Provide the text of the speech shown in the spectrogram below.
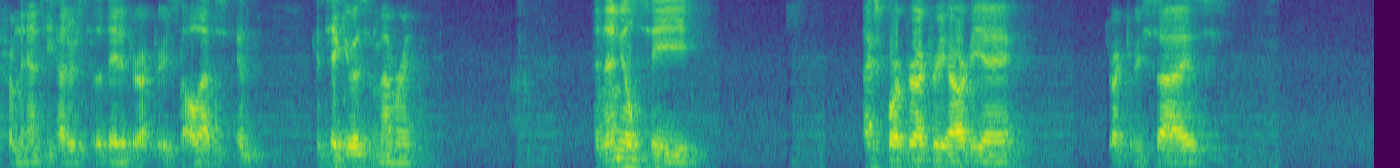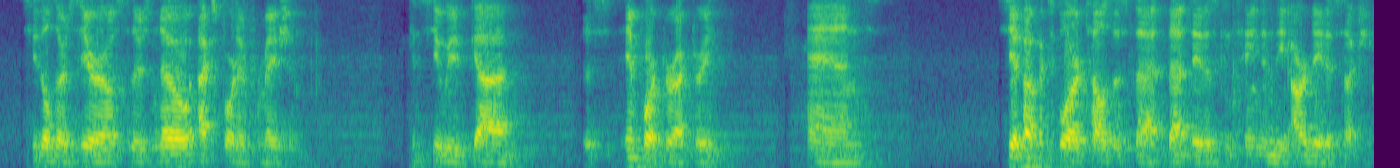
from the NT headers to the data directories, all that's in, contiguous in memory. And then you'll see export directory RVA, directory size. See those are zero, so there's no export information. You can see we've got this import directory, and CFF Explorer tells us that that data is contained in the R data section.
